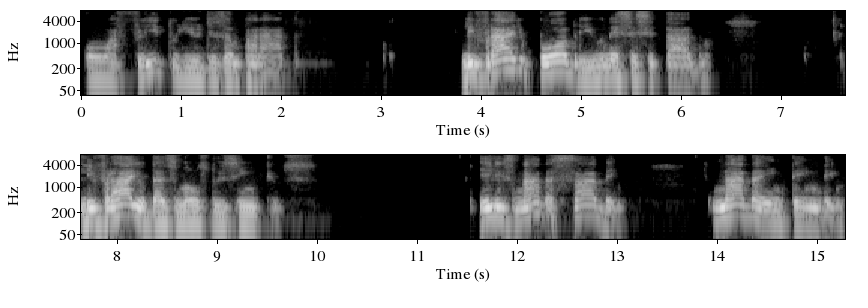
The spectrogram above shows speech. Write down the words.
com o aflito e o desamparado. Livrai o pobre e o necessitado Livrai-o das mãos dos ímpios. Eles nada sabem, nada entendem.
